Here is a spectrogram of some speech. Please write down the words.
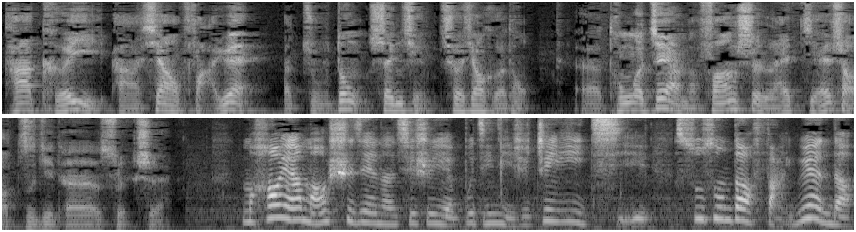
他可以啊向法院呃主动申请撤销合同，呃，通过这样的方式来减少自己的损失。那么薅羊毛事件呢，其实也不仅仅是这一起诉讼到法院的，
